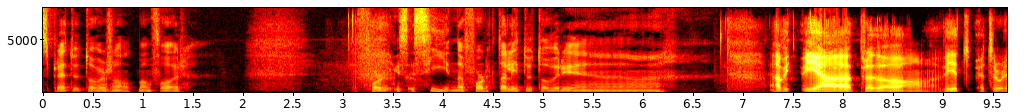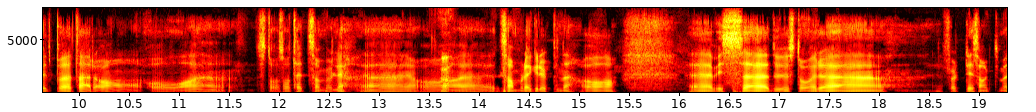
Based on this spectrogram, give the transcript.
spredt utover sånn at man får folk, sine folk da litt utover i Ja, vi, vi prøvd å Vi tror litt på dette her å, å stå så tett som mulig. eh, Og ja. samle gruppene. Og eh, hvis eh, du står eh, 40 cm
